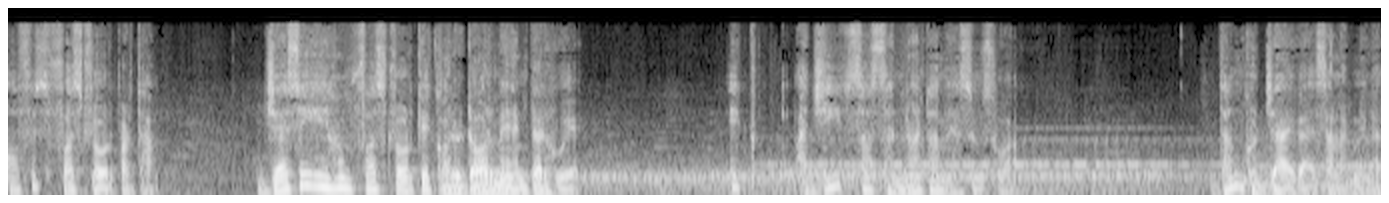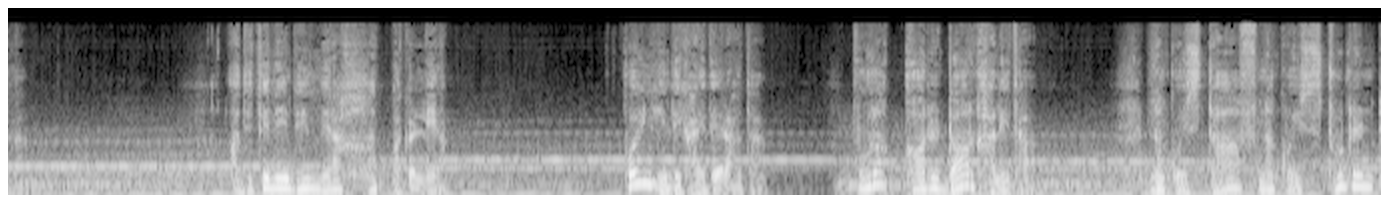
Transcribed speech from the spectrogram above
ऑफ़िस फ़र्स्ट फ्लोर पर था। जैसे ही हम फ़र्स्ट फ्लोर के कॉरिडोर में एंटर हुए एक अजीब सा सन्नाटा महसूस हुआ। दम घुट जाएगा ऐसा लगने लगा। आदित्य ने भी मेरा हाथ पकड़ लिया। कोई नहीं दिखाई दे रहा था। पूरा कॉरिडोर खाली था। ना कोई स्टाफ, ना कोई student.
